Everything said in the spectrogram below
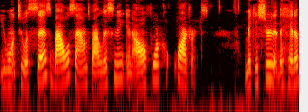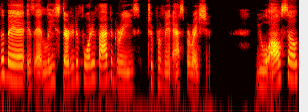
You want to assess bowel sounds by listening in all four quadrants making sure that the head of the bed is at least 30 to 45 degrees to prevent aspiration. You will also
